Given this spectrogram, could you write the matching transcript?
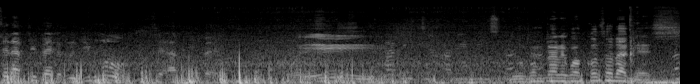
c'est la plus belle rue du monde. Comprare qualcosa da Guess.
